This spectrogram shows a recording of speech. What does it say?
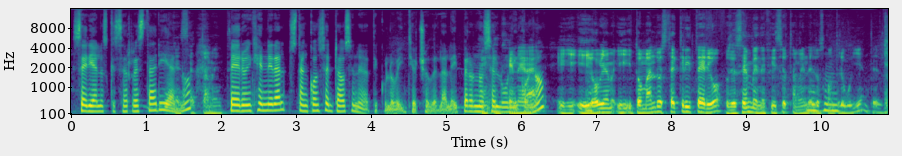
serían los que se restarían, ¿no? Exactamente. Pero en general pues, están concentrados en el artículo 28 de la ley, pero no es el único, ¿no? Y, obviamente, y tomando este criterio, pues es en beneficio también de los contribuyentes, ¿no?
